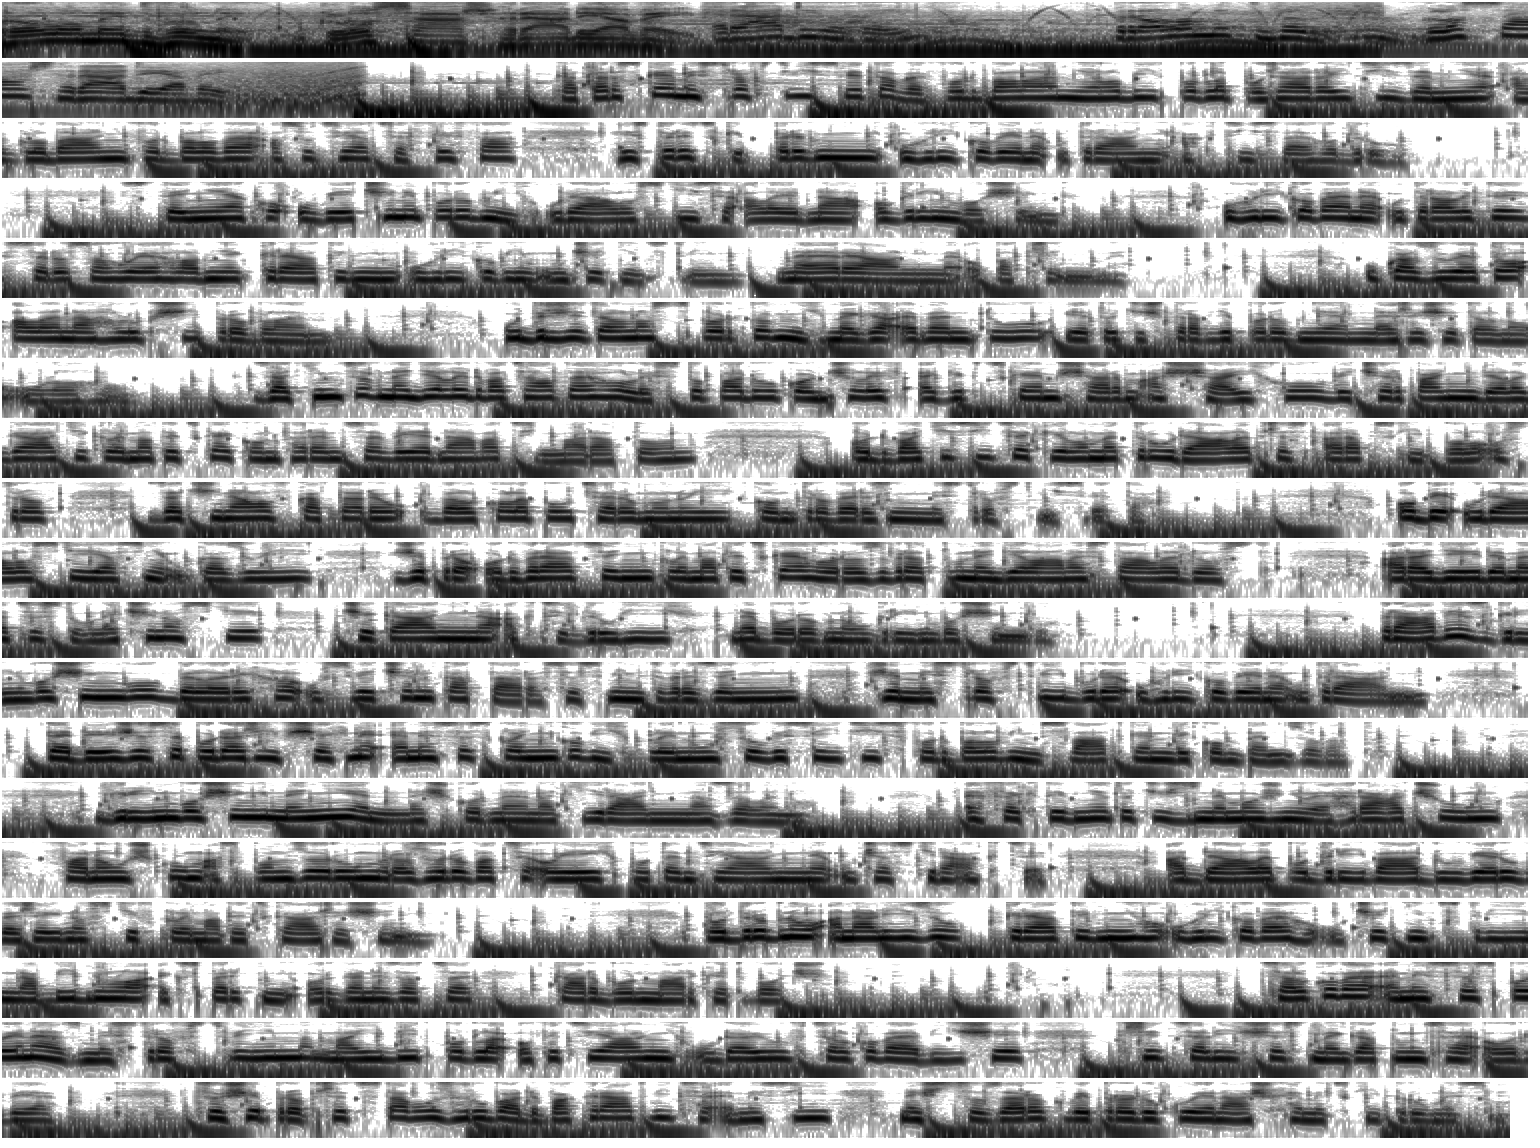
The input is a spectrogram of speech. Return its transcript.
Prolomit vlny. Glosář Rádia Wave. Radio Wave. Prolomit vlny. Glosář Rádia Wave. Katarské mistrovství světa ve fotbale mělo být podle pořádající země a globální fotbalové asociace FIFA historicky první uhlíkově neutrální akcí svého druhu. Stejně jako u většiny podobných událostí se ale jedná o greenwashing. Uhlíkové neutrality se dosahuje hlavně kreativním uhlíkovým účetnictvím, ne reálnými opatřeními. Ukazuje to ale na hlubší problém. Udržitelnost sportovních megaeventů je totiž pravděpodobně neřešitelnou úlohou. Zatímco v neděli 20. listopadu končili v egyptském Šarm a Šajchu vyčerpaní delegáti klimatické konference vyjednávací maraton, o 2000 kilometrů dále přes arabský poloostrov začínalo v Kataru velkolepou ceremonii kontroverzní mistrovství světa. Obě události jasně ukazují, že pro odvrácení klimatického rozvratu neděláme stále dost a raději jdeme cestou nečinnosti, čekání na akci druhých nebo rovnou greenwashingu. Právě z greenwashingu byl rychle usvědčen Katar se svým tvrzením, že mistrovství bude uhlíkově neutrální. Tedy, že se podaří všechny emise skleníkových plynů související s fotbalovým svátkem vykompenzovat. Greenwashing není jen neškodné natírání na zeleno. Efektivně totiž znemožňuje hráčům, fanouškům a sponzorům rozhodovat se o jejich potenciální neúčasti na akci a dále podrývá důvěru veřejnosti v klimatická řešení. Podrobnou analýzu kreativního uhlíkového účetnictví nabídnula expertní organizace Carbon Market Watch. Celkové emise spojené s mistrovstvím mají být podle oficiálních údajů v celkové výši 3,6 megatun CO2, což je pro představu zhruba dvakrát více emisí, než co za rok vyprodukuje náš chemický průmysl.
